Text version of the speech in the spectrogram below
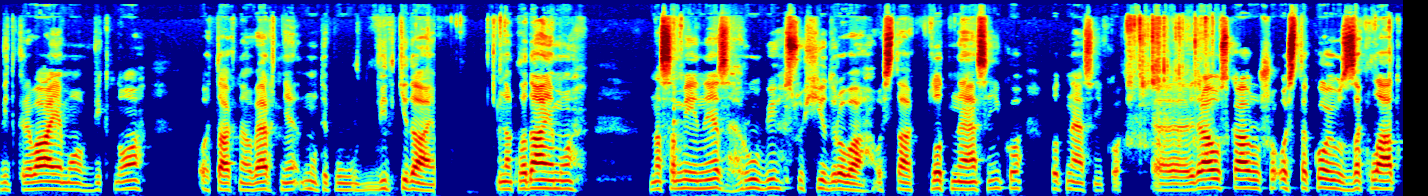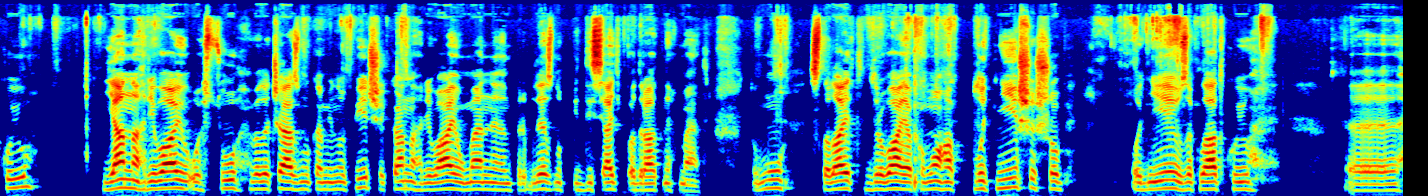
відкриваємо вікно, отак на верхнє, ну, типу, відкидаємо. Накладаємо на самий низ грубі сухі дрова. Ось так плотнесенько, плотнесенько. Е, відразу скажу, що ось такою закладкою я нагріваю ось цю величезну кам'яну піч, яка нагріває у мене приблизно 50 квадратних метрів. Тому складайте дрова якомога плотніше, щоб однією закладкою е,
